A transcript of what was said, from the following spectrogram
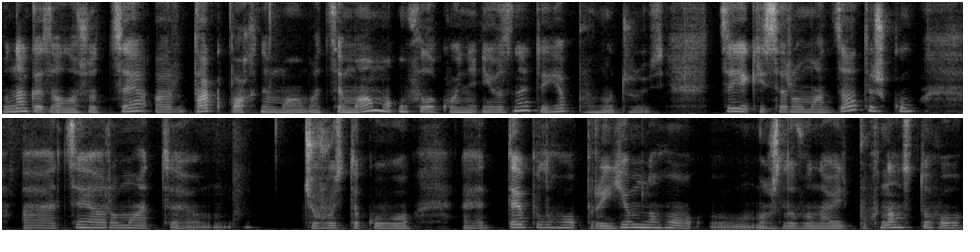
вона казала, що це так пахне мама. Це мама у флаконі. І ви знаєте, я погоджуюсь. Це якийсь аромат затишку, е, це аромат е, чогось такого теплого, приємного, можливо, навіть пухнастого,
